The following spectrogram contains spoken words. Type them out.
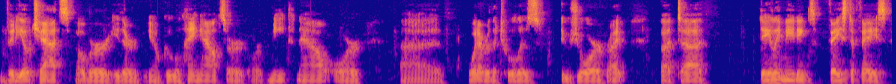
video chats over either you know Google Hangouts or or Meet now or uh, whatever the tool is du jour, right? But uh, daily meetings, face to face,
